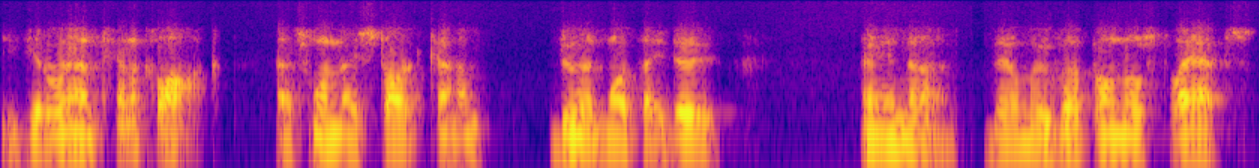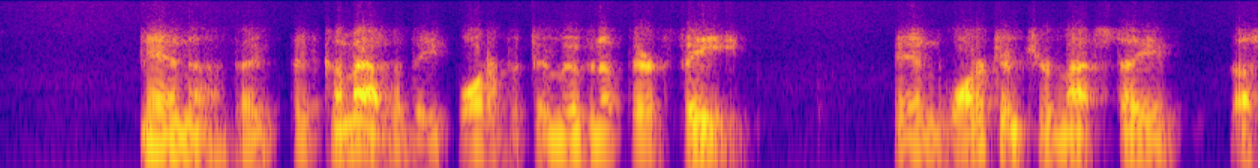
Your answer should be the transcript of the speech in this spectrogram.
you get around ten o'clock. That's when they start kind of doing what they do, and uh, they'll move up on those flats, and uh, they they've come out of the deep water, but they're moving up there to feed and water temperature might stay uh,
